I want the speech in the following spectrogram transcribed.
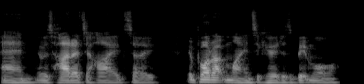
and it was harder to hide. So it brought up my insecurities a bit more.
